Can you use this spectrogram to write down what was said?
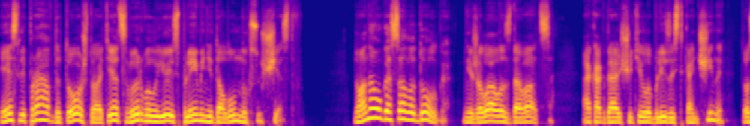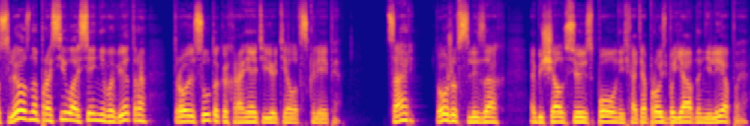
Если правда то, что отец вырвал ее из племени до лунных существ. Но она угасала долго, не желала сдаваться, а когда ощутила близость кончины, то слезно просила осеннего ветра трое суток охранять ее тело в склепе. Царь, тоже в слезах, обещал все исполнить, хотя просьба явно нелепая,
